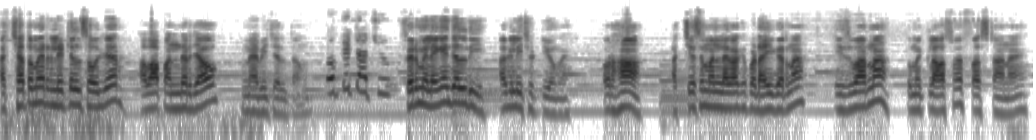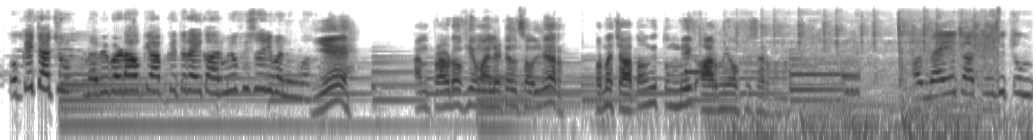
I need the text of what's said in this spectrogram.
अच्छा तो मेरे लिटिल सोल्जर अब आप अंदर जाओ मैं भी चलता हूँ। ओके चाचू। फिर मिलेंगे जल्दी अगली छुट्टियों में। और हाँ अच्छे से मन लगा के पढ़ाई करना इस बार ना तुम्हें क्लास में फ़र्स्ट आना है। ओके चाचू मैं भी बड़ा होके आपकी तरह एक आर्मी ऑफिसर ही बनूँगा। ये I am proud of you my little soldier और मैं चाहता हूँ कि तुम भी एक आर्मी ऑफिसर बनो। और मैं ये चाहती हूँ कि तुम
